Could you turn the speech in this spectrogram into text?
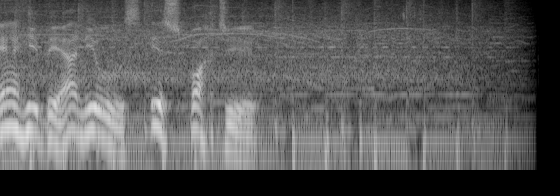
RBA News Esporte.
